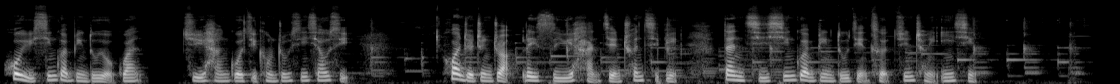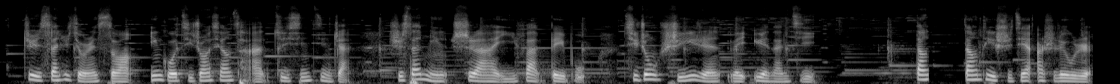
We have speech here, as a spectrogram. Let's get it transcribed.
或与新冠病毒有关。据韩国疾控中心消息，患者症状类似于罕见川崎病，但其新冠病毒检测均呈阴性。致三十九人死亡。英国集装箱惨案最新进展：十三名涉案疑犯被捕，其中十一人为越南籍。当当地时间二十六日。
